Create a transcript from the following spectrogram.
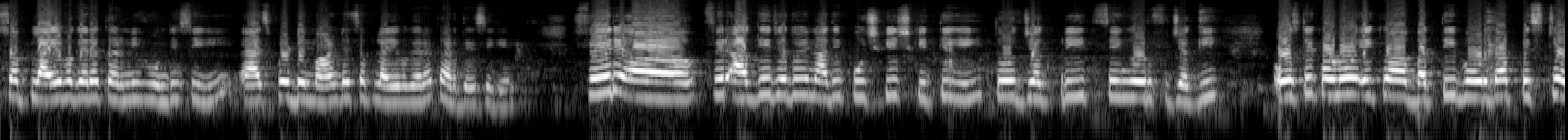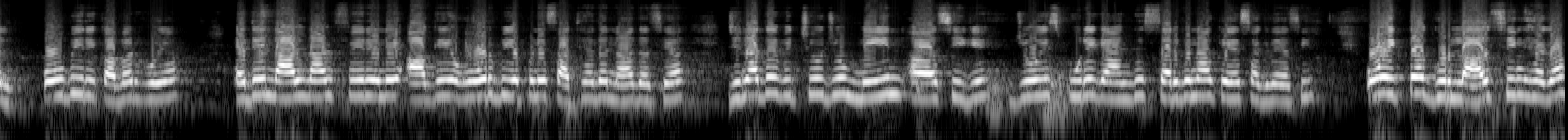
ਸਪਲਾਈ ਵਗੈਰਾ ਕਰਨੀ ਹੁੰਦੀ ਸੀਗੀ ਐਸ ਪਰ ਡਿਮਾਂਡ ਤੇ ਸਪਲਾਈ ਵਗੈਰਾ ਕਰਦੇ ਸੀਗੇ। ਫਿਰ ਫਿਰ ਅੱਗੇ ਜਦੋਂ ਇਹਨਾਂ ਦੀ ਪੁੱਛਗਿੱਛ ਕੀਤੀ ਗਈ, ਤਾਂ ਜਗਪ੍ਰੀਤ ਸਿੰਘ ਉਰਫ ਜੱਗੀ ਉਸ ਦੇ ਕੋਲੋਂ ਇੱਕ 32 ਬੋਰ ਦਾ ਪਿਸਟਲ ਉਹ ਵੀ ਰਿਕਵਰ ਹੋਇਆ। ਇਹਦੇ ਨਾਲ ਨਾਲ ਫਿਰ ਇਹਨੇ ਅੱਗੇ ਹੋਰ ਵੀ ਆਪਣੇ ਸਾਥੀਆਂ ਦਾ ਨਾਂ ਦੱਸਿਆ ਜਿਨ੍ਹਾਂ ਦੇ ਵਿੱਚੋਂ ਜੋ ਮੇਨ ਸੀਗੇ ਜੋ ਇਸ ਪੂਰੇ ਗੈਂਗ ਦੇ ਸਰਗਨਾ ਕਹਿ ਸਕਦੇ ਹਾਂ ਅਸੀਂ ਉਹ ਇੱਕ ਤਾਂ ਗੁਰਲਾਲ ਸਿੰਘ ਹੈਗਾ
